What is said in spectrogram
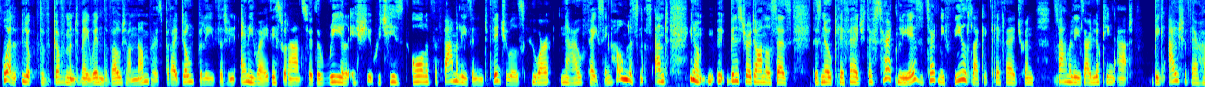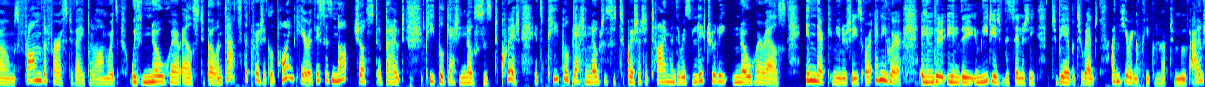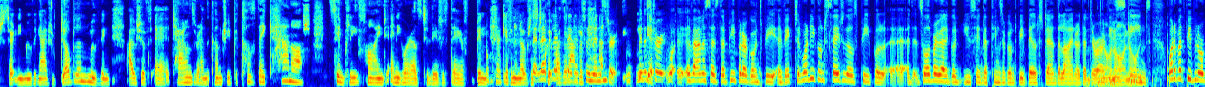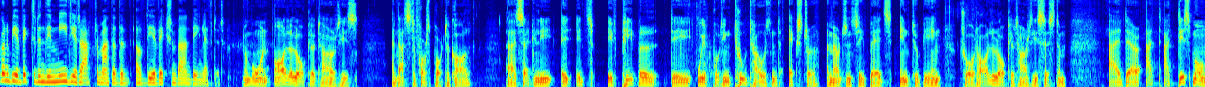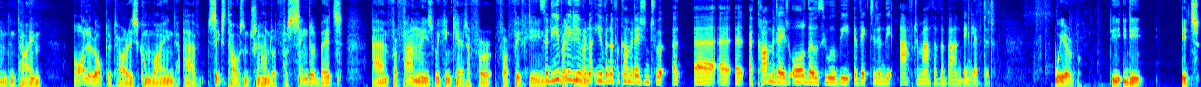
Well, look, the government may win the vote on numbers, but I don't believe that in any way this will answer the real issue, which is all of the families and individuals who are now facing homelessness. And, you know, Minister O'Donnell says there's no cliff edge. There certainly is. It certainly feels like a cliff edge when families are looking at being out of their homes from the 1st of April onwards with nowhere else to go. And that's the critical point, Ciara. This is not just about people getting notices to quit. It's people getting notices to quit at a time when there is literally nowhere else in their communities or anywhere in the, in the immediate vicinity to be able to rent. I'm hearing of people who have to move out, certainly moving out of Dublin, moving out of uh, towns around the country because they cannot simply find anywhere else to live if they have been okay. given a notice let, to quit by the landlord. Minister, and, minister, yeah. Ivana says that people are going to be evicted. What are you going to say to those people? Uh, it's all very well good you saying that things are going to be built down the line or that there are no, these no, schemes. No. What about the people who are going to be evicted in the immediate aftermath of the of the eviction ban being lifted? Number one, all the local authorities, and that's the first port to call. Uh, secondly, it, it's if people the we're putting 2,000 extra emergency beds into being throughout all the local authority system. Uh, there at at this moment in time all the local authorities combined have 6,300 for single beds and for families, we can cater for, for 15. So, do you believe you've, you've enough accommodation to uh, uh, uh, accommodate all those who will be evicted in the aftermath of the ban being lifted? We are. The, the, it's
